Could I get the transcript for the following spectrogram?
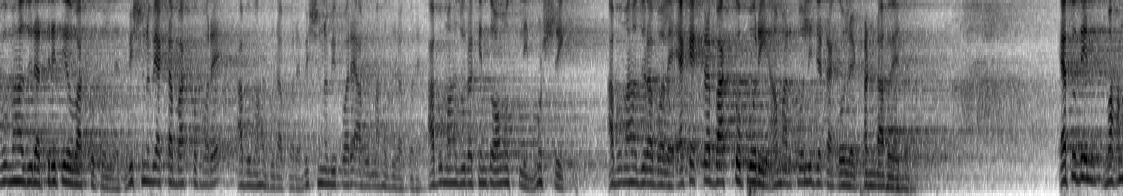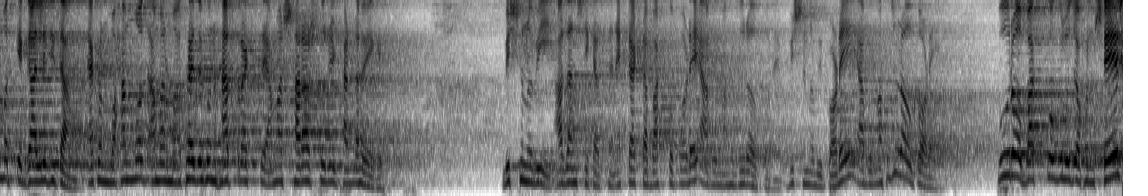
আবু মাহাজুরা তৃতীয় বাক্য পড়লেন। বিষ্ণুনবী একটা বাক্য পরে আবু মাহাজুরা পরে বিষ্ণুনবী পরে আবু মাহাজুরা পরে আবু মাহাজুরা কিন্তু অমুসলিম, মুশ্রিক। আবু মাহাজুরা বলে, এক একটা বাক্য পড়ি, আমার কলিজাটা গলে ঠান্ডা হয়ে যায়। এতদিন মোহাম্মদকে গালি দিতাম, এখন মোহাম্মদ আমার মাথায় যখন হাত রাখছে, আমার সারা শরীর ঠান্ডা হয়ে গেছে। বিশ্বনবী আজান শেখাচ্ছেন, একটা একটা বাক্য পড়ে, আবু মাহজুরাও পড়ে। বিশ্বনবী পড়ে, আবু মাহজুরাও পড়ে। পুরো বাক্যগুলো যখন শেষ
